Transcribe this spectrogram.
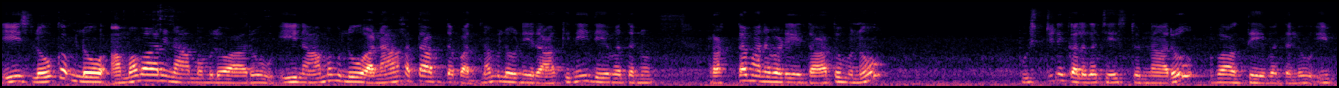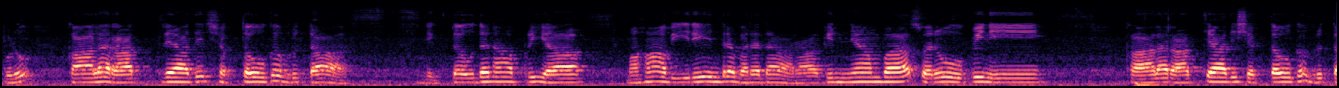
ఈ శ్లోకంలో అమ్మవారి నామములు ఆరు. ఈ నామములు అనాహతాబ్ద పద్మములోని రాకినీ దేవతను రక్తమనబడే ధాతువును పుష్టిని కలుగ చేస్తున్నారు వాగ్దేవతలు. ఇప్పుడు కాలరాత్ర్యాది శక్తౌగ వృత స్నిగ్ధౌదనా ప్రియ మహావీరేంద్ర వరద రాగిణ్యాంబా స్వరూపిణి కాలరాత్యాది శక్తౌగ వృత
